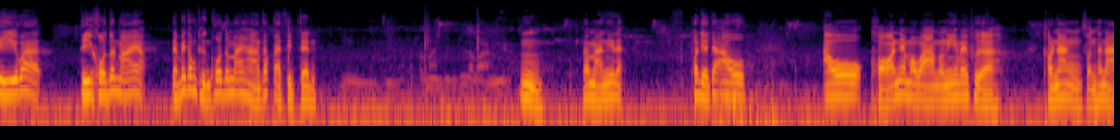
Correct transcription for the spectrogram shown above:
ตีว่าตีโคนต้นไม้อะแต่ไม่ต้องถึงโคนต้นไม้ห่างสักแปดสิบเซนอืมประมาณดินที่ระวางนี่แหละอืม ประมาณนี้แหละเพราะเดี๋ยวจะเอา เอาขอนเนี่ยมาวางตรงนี้ไว้เผื่อเขานั่งสนทนา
